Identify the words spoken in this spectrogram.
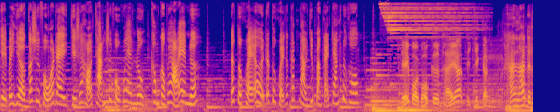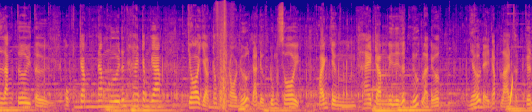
Vậy bây giờ có sư phụ ở đây Chị sẽ hỏi thẳng sư phụ của em luôn Không cần phải hỏi em nữa Dr. Khỏe ơi, Dr. Khỏe có cách nào giúp bạn cải trắng được không Để bồi bổ cơ thể á, thì chỉ cần hái lá đinh lăng tươi từ 150 đến 200 gram cho vào trong một nồi nước đã được đun sôi khoảng chừng 200 ml nước là được. Nhớ đậy nắp lại thật kín.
